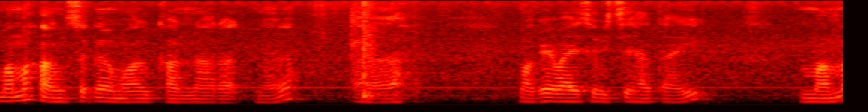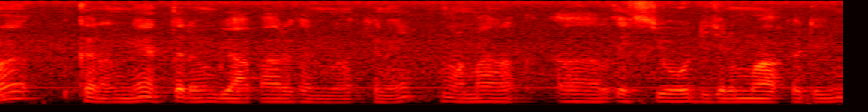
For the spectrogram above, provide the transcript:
මම හංසක මල් කන්නාරත්න මගේ වයස විසි හතයි මම කරන්නේ ඇත්තටම ව්‍යාපාර කරන කෙනෙක් මම SEO ඩිජිටල් මාකටිං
